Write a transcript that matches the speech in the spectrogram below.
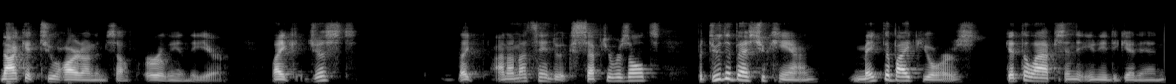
not get too hard on himself early in the year. Like, just, like, and I'm not saying to accept your results, but do the best you can. Make the bike yours. Get the laps in that you need to get in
